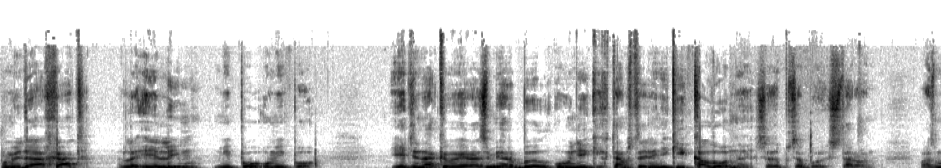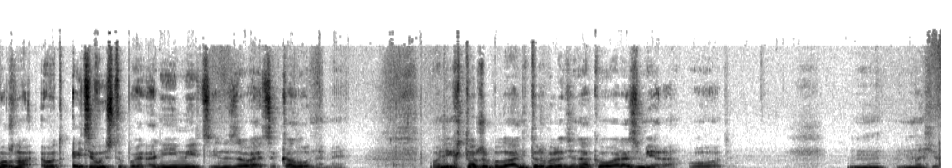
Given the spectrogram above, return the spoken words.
У Меда Ахат Лейлим Мипо у Мипо. И одинаковый размер был у неких, там стояли некие колонны с, с обоих сторон. Возможно, вот эти выступы, они имеются и называются колоннами у них тоже было, они тоже были одинакового размера. Вот. Значит,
